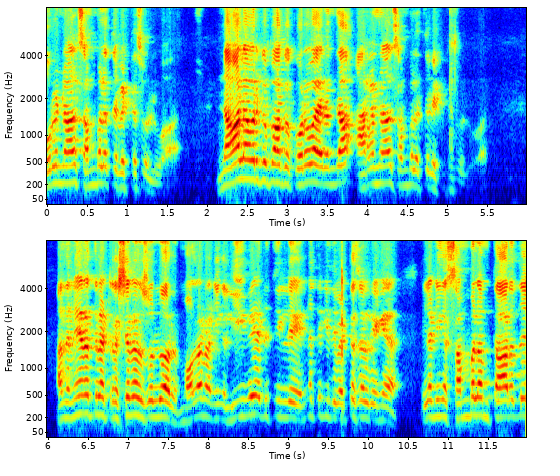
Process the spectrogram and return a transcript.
ஒரு நாள் சம்பளத்தை வெட்ட சொல்லுவார். நாலு அவருக்கு பார்க்க குறைவா இருந்தா அரை நாள் சம்பளத்தை வெட்ட சொல்லுவார். அந்த நேரத்துல ட்ரெஷரர் சொல்லுவார் மௌலானா நீங்க லீவே எடுத்து இல்லையே என்னத்துக்கு இது வெட்ட சொல்றீங்க? இல்ல நீங்க சம்பளம் தாரது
